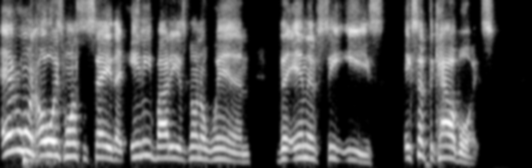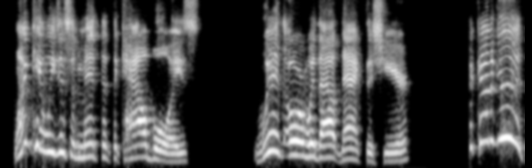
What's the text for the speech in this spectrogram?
everyone always wants to say that anybody is going to win the NFC East except the Cowboys. Why can't we just admit that the Cowboys, with or without Dak this year, they're kind of good?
